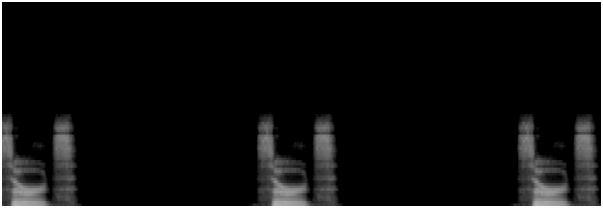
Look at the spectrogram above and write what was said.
surds. Surds. Surds.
